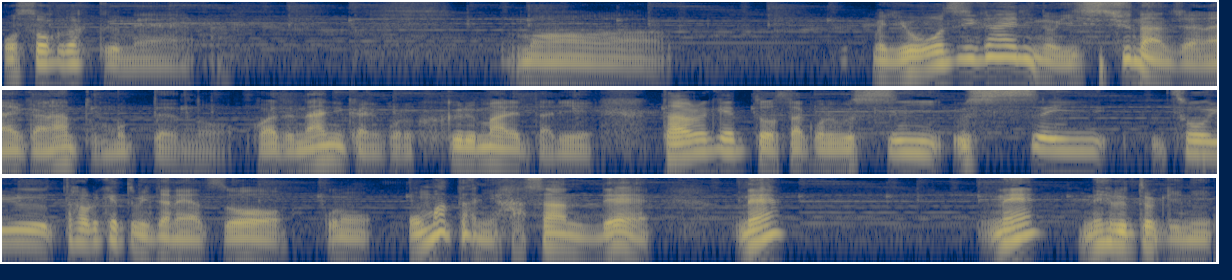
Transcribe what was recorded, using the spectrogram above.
おそらくねまあまあ、幼児帰りの一種なんじゃないかなと思ってるの。こうやって何かにこれくくるまれたりタオルケットをさこの薄い薄いそういうタオルケットみたいなやつをこのお股に挟んでねね寝る時に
